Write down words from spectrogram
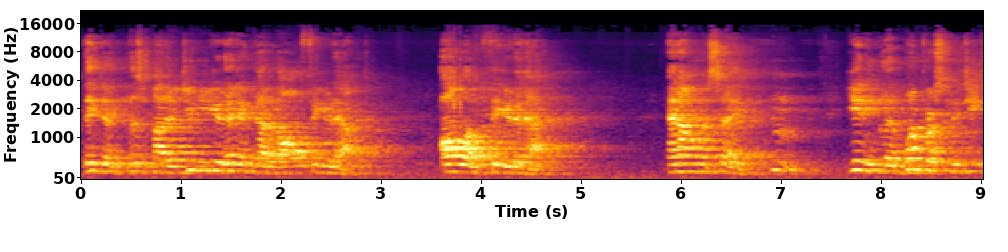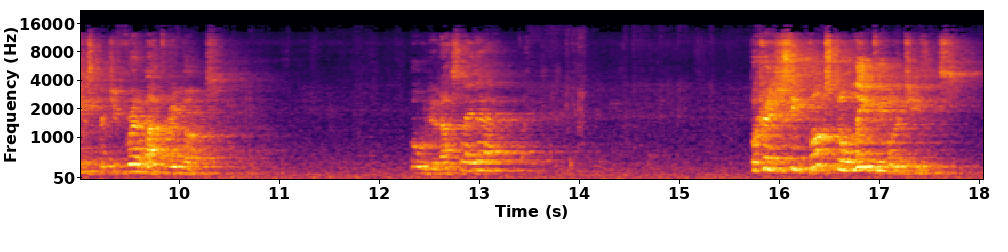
They done, listen, by their junior year, they didn't got it all figured out. All of them figured it out. And I'm going to say, hmm, you didn't even one person to Jesus, but you've read about three books. Oh, did I say that? Because you see, books don't lead people to Jesus.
